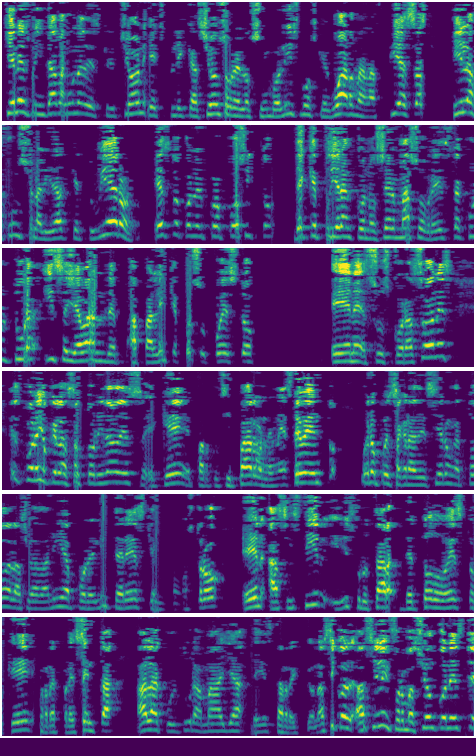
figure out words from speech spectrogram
quienes brindaban una descripción y explicación sobre los simbolismos que guardan las piezas y la funcionalidad que tuvieron. Esto con el propósito de que pudieran conocer más sobre esta cultura y se llevaran de, a Palenque, por supuesto, en sus corazones. Es por ello que las autoridades eh, que participaron en este evento bueno, pues agradecieron a toda la ciudadanía por el interés que mostró en asistir y disfrutar de todo esto que representa a la cultura maya de esta región. Así, así la información con este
